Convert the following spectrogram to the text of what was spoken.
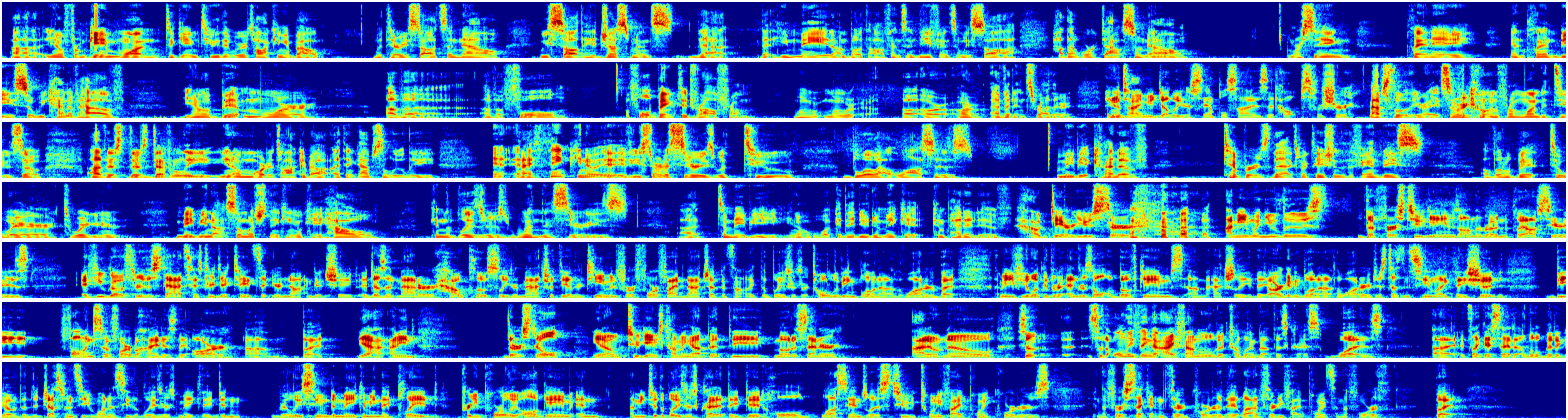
uh, you know, from game one to game two that we were talking about with Terry Stotts, and now we saw the adjustments that that he made on both offense and defense, and we saw how that worked out. So now we're seeing Plan A and Plan B. So we kind of have, you know, a bit more of a of a full a full bank to draw from when we're, when we're uh, or, or evidence rather. Anytime you double your sample size, it helps for sure. Absolutely right. So we're going from one to two. So uh, there's there's definitely you know more to talk about. I think absolutely, and, and I think you know if you start a series with two blowout losses, maybe it kind of tempers the expectations of the fan base a little bit to where to where you're maybe not so much thinking, okay, how can the Blazers win this series? Uh, to maybe you know what could they do to make it competitive? How dare you, sir? I mean, when you lose the first two games on the road in the playoff series, if you go through the stats, history dictates that you're not in good shape. It doesn't matter how closely you're matched with the other team. And for a four or five matchup, it's not like the Blazers are totally being blown out of the water. But I mean, if you look at the end result of both games, um, actually, they are getting blown out of the water. It just doesn't seem like they should be falling so far behind as they are. Um, but yeah, I mean, there are still, you know, two games coming up at the Moda Center. I don't know. So, so the only thing that I found a little bit troubling about this, Chris, was uh, it's like I said a little bit ago, the adjustments that you want to see the Blazers make, they didn't really seem to make. I mean, they played pretty poorly all game. And I mean, to the Blazers' credit, they did hold Los Angeles to 25 point quarters in the first, second, and third quarter. They allowed 35 points in the fourth. But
